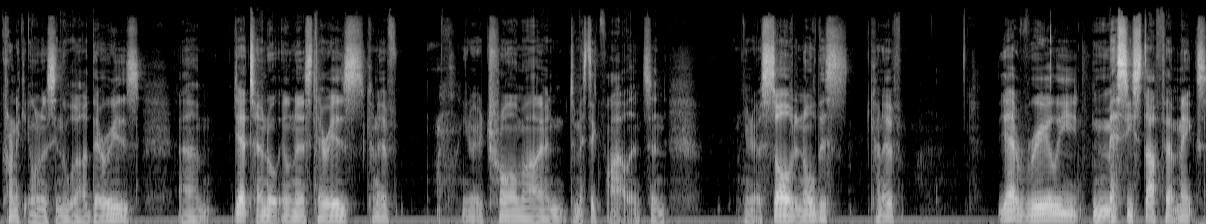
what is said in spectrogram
chronic illness in the world. There is um, yeah, terminal illness. There is kind of you know trauma and domestic violence and you know solved and all this kind of yeah really messy stuff that makes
